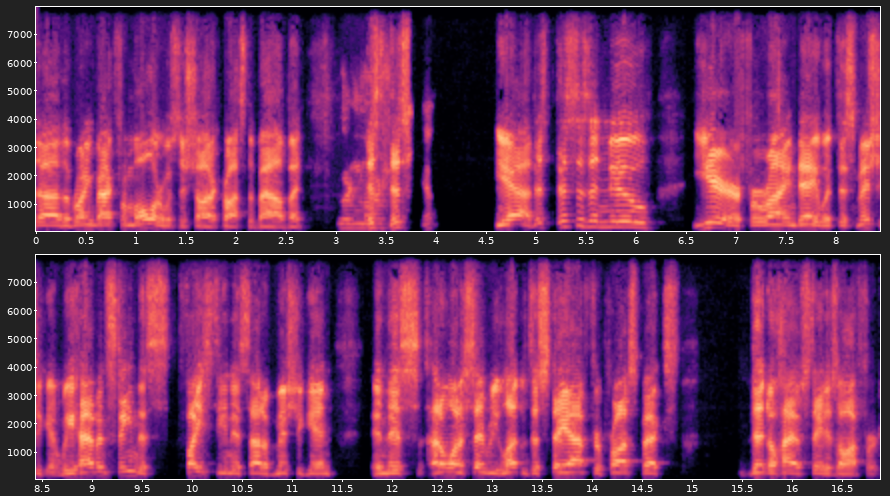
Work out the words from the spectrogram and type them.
uh, the running back from Moeller was the shot across the bow, but this this yep. yeah this this is a new year for Ryan Day with this Michigan. We haven't seen this feistiness out of Michigan in this. I don't want to say reluctant to stay after prospects that Ohio State has offered.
